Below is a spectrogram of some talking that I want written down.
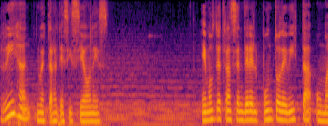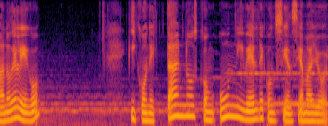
rijan nuestras decisiones. Hemos de trascender el punto de vista humano del ego y conectarnos con un nivel de conciencia mayor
